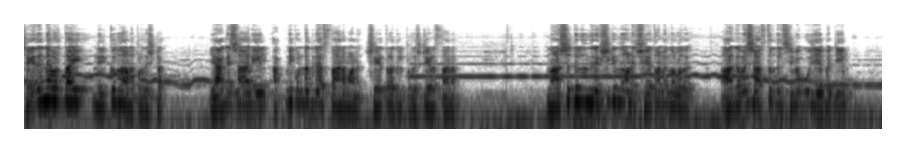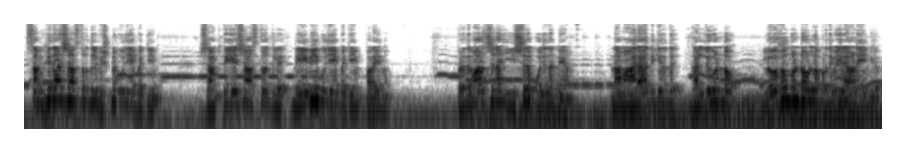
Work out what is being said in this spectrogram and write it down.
ചൈതന്യവർത്തായി നിൽക്കുന്നതാണ് പ്രതിഷ്ഠ. യാഗശാലയിൽ അഗ്നികുണ്ഡത്തിന്റെ സ്ഥാനമാണ് ക്ഷേത്രത്തിൽ പ്രതിഷ്ഠയുടെ സ്ഥാനം. നാശത്തിൽ നിന്ന് രക്ഷിക്കുന്നതാണ് ക്ഷേത്രം എന്നുള്ളത് ആഗമശാസ്ത്രത്തിൽ ശിവപൂജയെ പറ്റിയും സംഹിതാശാസ്ത്രത്തിൽ വിഷ്ണുപൂജയെ പറ്റിയും ശാസ്ത്രത്തിൽ ദേവീ പൂജയെ പറ്റിയും പറയുന്നു. പ്രതിമാർച്ചന ഈശ്വര പൂജ തന്നെയാണ്. നാം ആരാധിക്കുന്നത് കല്ലുകൊണ്ടോ ലോഹം കൊണ്ടോ ഉള്ള പ്രതിമയിലാണ് എങ്കിലും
